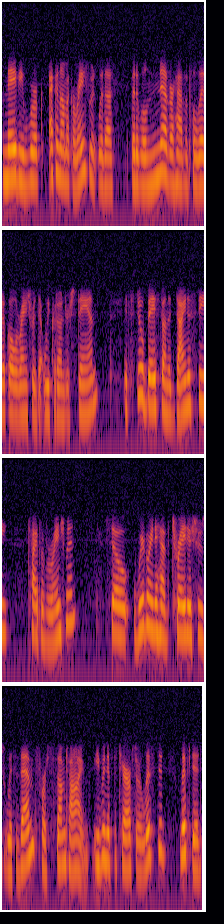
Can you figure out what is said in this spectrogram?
maybe work economic arrangement with us, but it will never have a political arrangement that we could understand. It's still based on a dynasty type of arrangement. So we're going to have trade issues with them for some time. Even if the tariffs are listed, lifted,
